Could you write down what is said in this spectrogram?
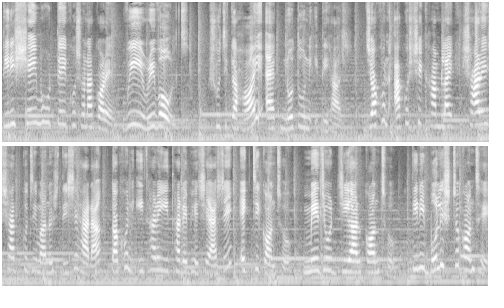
তিনি সেই মুহূর্তেই ঘোষণা করেন উই রিভোল্ট সূচিত হয় এক নতুন ইতিহাস। যখন আকস্মিক হামলায় সাড়ে সাত কোটি মানুষ দিশেহারা, তখন ইথারে ইথারে ভেসে আসে একটি কণ্ঠ, মেজর জিয়ার কণ্ঠ। তিনি বলিষ্ঠ কণ্ঠে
